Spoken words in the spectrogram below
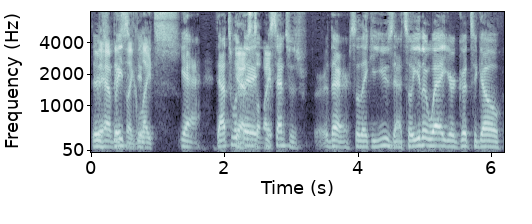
There's They have these ways like lights. Yeah, that's what Yeah, they, the the, sensors are there, so they can use that. So either way, you're good to go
